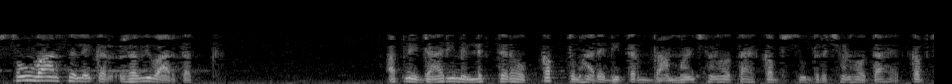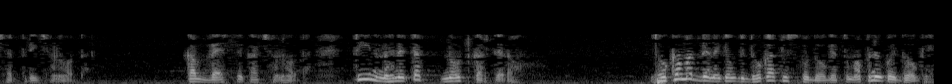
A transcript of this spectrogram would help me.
सोमवार से लेकर रविवार तक अपनी डायरी में लिखते रहो, कब तुम्हारे भीतर ब्राह्मण क्षण होता है, कब शूद्र क्षण होता है, कब क्षत्रिय क्षण होता है, कब वैश्य का क्षण होता है। तीन महीने तक नोट करते रहो। धोखा मत देना, क्योंकि धोखा किसको दोगे? तुम अपने को ही दोगे।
